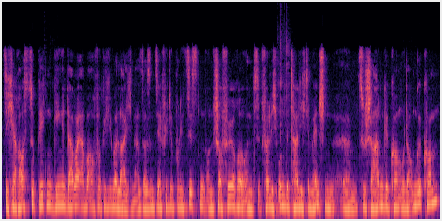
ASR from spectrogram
sich herauszupicken, gingen dabei aber auch wirklich über Leichen. Also da sind sehr viele Polizisten und Chauffeure und völlig unbeteiligte Menschen ähm, zu Schaden gekommen oder umgekommen.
